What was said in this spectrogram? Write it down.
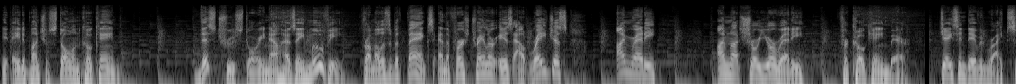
It ate a bunch of stolen cocaine. This true story now has a movie from Elizabeth Banks, and the first trailer is outrageous. I'm ready. I'm not sure you're ready for Cocaine Bear. Jason David Wright's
